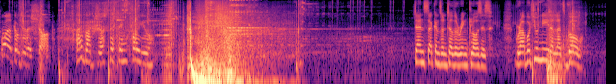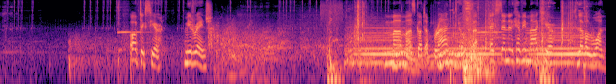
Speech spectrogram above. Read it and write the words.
Welcome to the shop. I've got just the thing for you. Ten seconds until the ring closes. Grab what you need and let's go. Optics here. Mid-range. Mama's got a brand new Extended heavy mag here. Level 1.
